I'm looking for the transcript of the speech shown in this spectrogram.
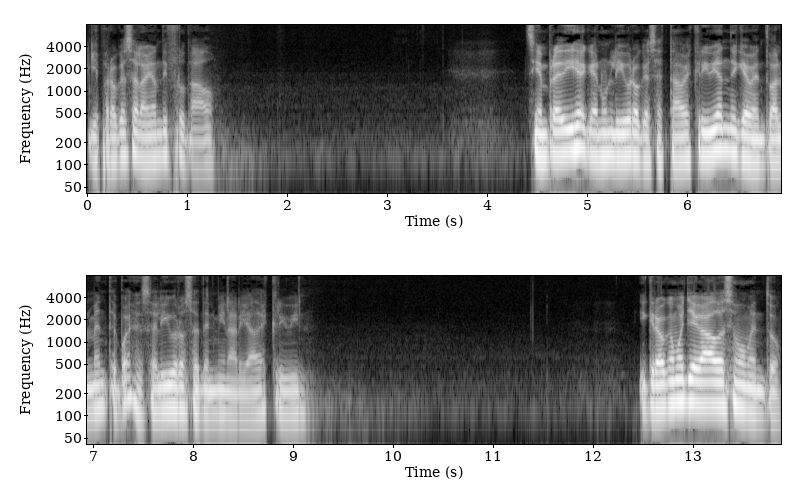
Y espero que se la hayan disfrutado. Siempre dije que era un libro que se estaba escribiendo y que eventualmente pues ese libro se terminaría de escribir. Y creo que hemos llegado a ese momento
